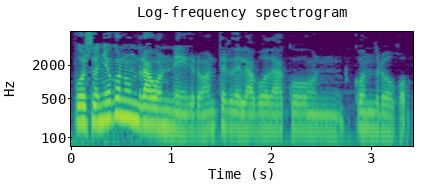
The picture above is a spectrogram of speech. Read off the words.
Pues soñó con un dragón negro antes de la boda con, con Drogo.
